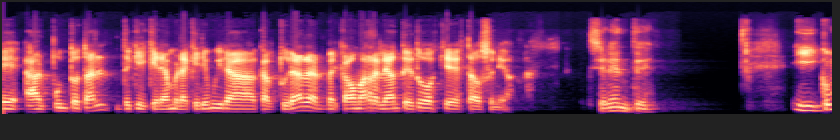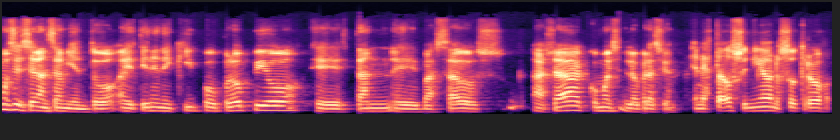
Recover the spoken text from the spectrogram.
eh, al punto tal de que queremos, la queremos ir a capturar al mercado más relevante de todos que es Estados Unidos. Excelente. ¿Y cómo es ese lanzamiento? Eh, ¿Tienen equipo propio? Eh, ¿Están basados allá? ¿Cómo es la operación? En Estados Unidos nosotros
